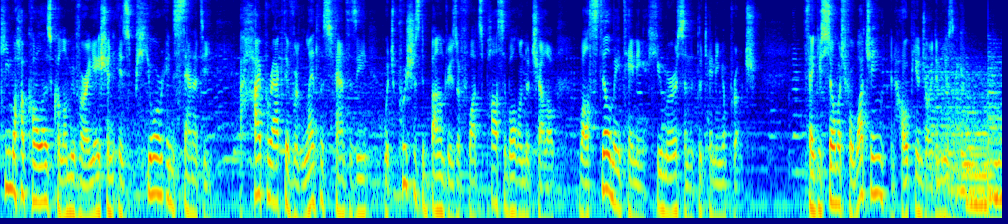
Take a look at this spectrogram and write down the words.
Kimmo Hakola's Colombi variation is pure insanity, a hyperactive, relentless fantasy which pushes the boundaries of what's possible on the cello while still maintaining a humorous and entertaining approach. Thank you so much for watching and hope you enjoyed the music.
